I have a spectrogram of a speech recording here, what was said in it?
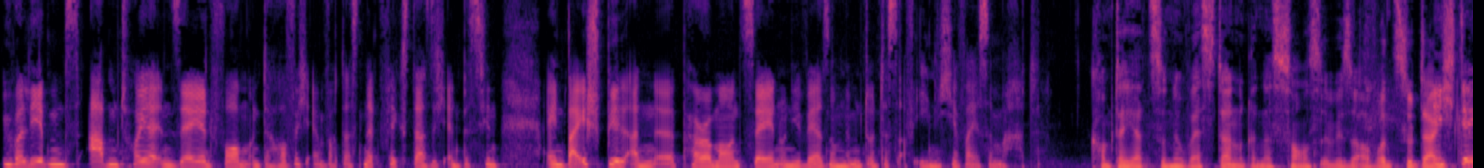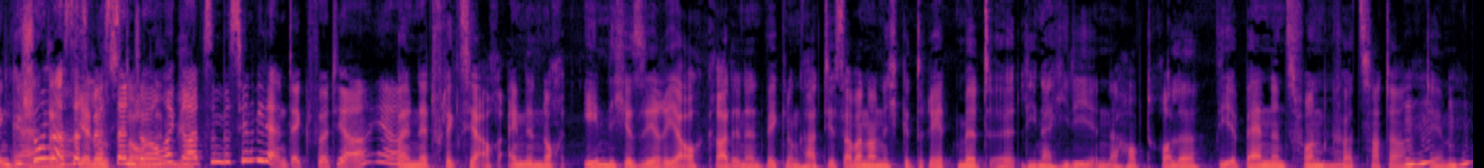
Überlebensabenteuer in Serienform und da hoffe ich einfach, dass Netflix da sich ein bisschen ein Beispiel an äh, Paramount Serienuniversum nimmt und das auf ähnliche Weise macht. Kommt da jetzt so eine Western-Renaissance irgendwie so auf uns zu dank? Ich denke Ja, schon, dass das Western-Genre gerade so ein bisschen wiederentdeckt wird, ja, ja. Weil Netflix ja auch eine noch ähnliche Serie auch gerade in Entwicklung hat. Die ist aber noch nicht gedreht mit äh, Lina Headey in der Hauptrolle. The Abandons von Kurt Sutter, dem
